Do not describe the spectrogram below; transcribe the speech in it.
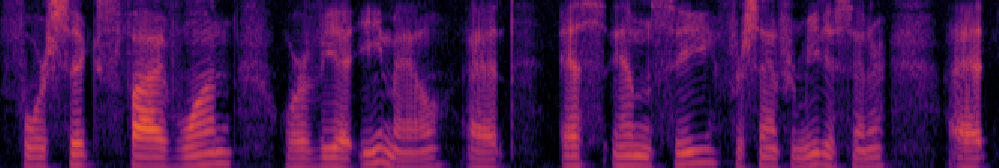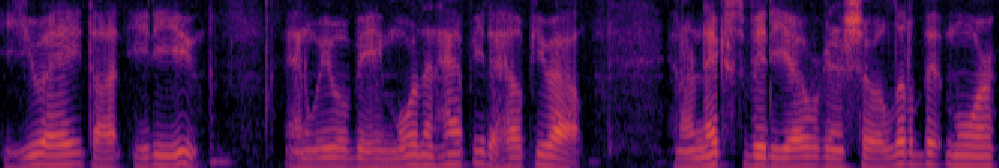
4651 or via email at smc for Sanford Media Center at ua.edu. And we will be more than happy to help you out. In our next video, we're going to show a little bit more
